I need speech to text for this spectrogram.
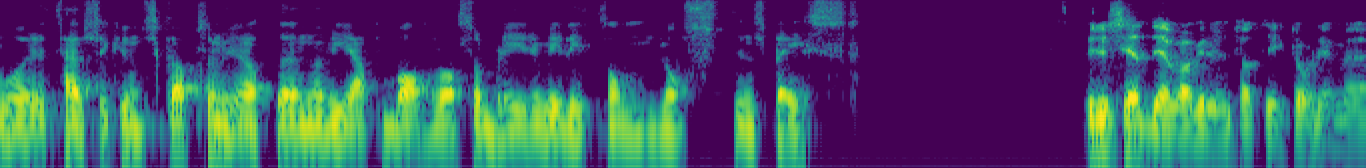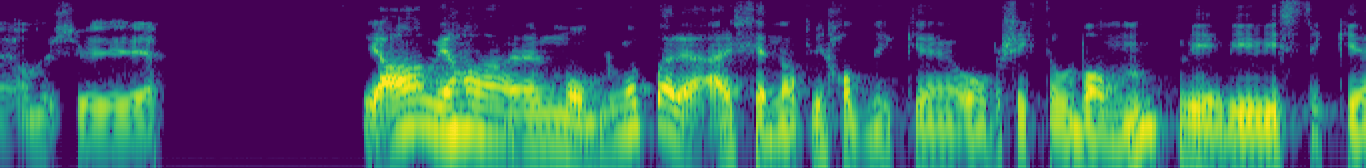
vår tause kunnskap, som gjør at når vi er på banen da, så blir vi litt sånn lost in space. Vil du si at det var grunnen til at det gikk dårlig med Anders EM? Ja, vi har, må nok bare erkjenne at vi hadde ikke oversikt over banen. Vi, vi visste ikke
